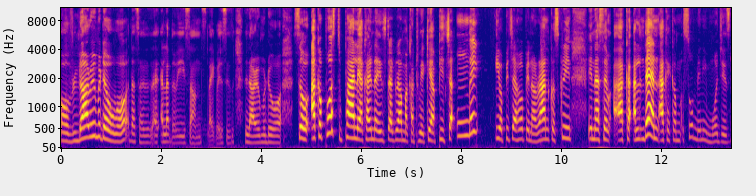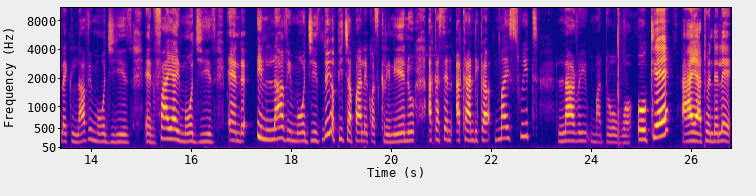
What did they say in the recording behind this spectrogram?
of Larry Madowo. That's a, I love the way he sounds like this is Larry Madowo. So akapost pale akaenda Instagram akatuwekea picha Ndi, hiyo picha hope ina run kwa screen inasema aka, and then akaeka so many emojis like love emojis and fire emojis and in love emojis. Ndio hiyo picha pale kwa screen yenu. Akasen akaandika my sweet Larry Madowo. Okay? Haya tuendelee.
